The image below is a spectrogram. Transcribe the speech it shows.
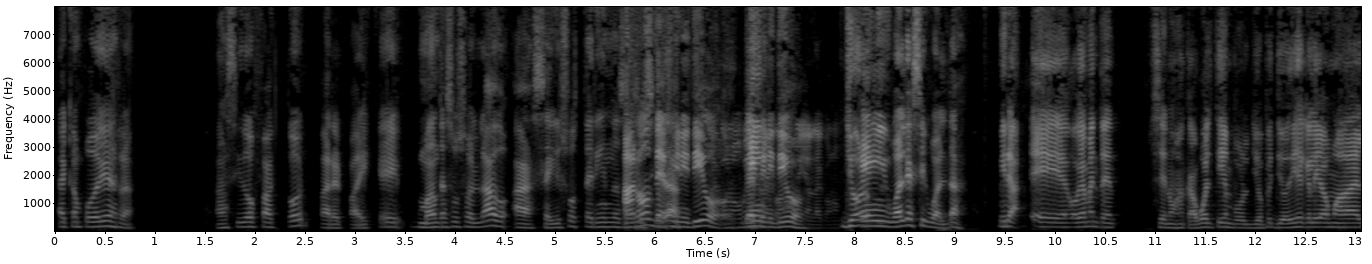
al campo de guerra, han sido factor para el país que manda a sus soldados a seguir sosteniendo esa Ah, no, sociedad definitivo, Economía, definitivo. economía, la economía. yo en igual desigualdad. mira, eh, obviamente se nos acabó el tiempo. Yo, yo dije que le íbamos a dar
